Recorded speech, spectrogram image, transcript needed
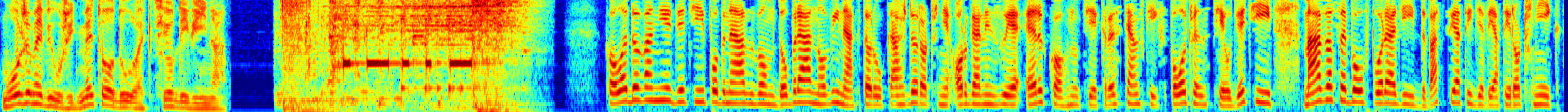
môžeme využiť metódu Lekcio Divína. Koledovanie detí pod názvom Dobrá novina, ktorú každoročne organizuje ERKO, hnutie kresťanských spoločenstiev detí, má za sebou v poradí 29. ročník.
